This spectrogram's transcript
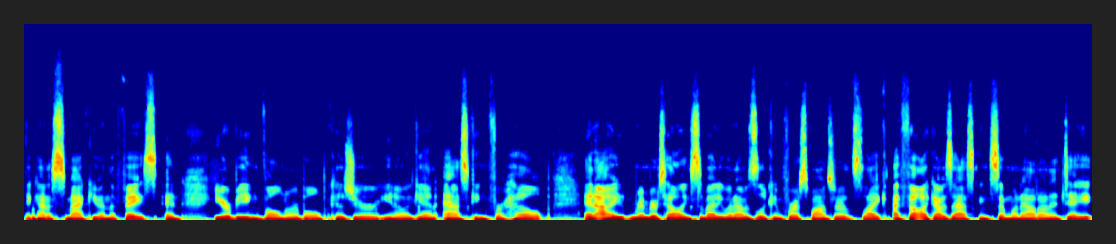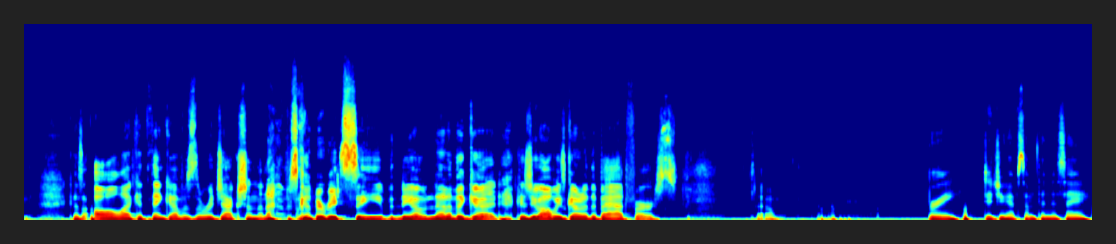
they kind of smack you in the face. And you're being vulnerable because you're, you know, again asking for help. And I remember telling somebody when I was looking for a sponsor, it's like I felt like I was asking someone out on a date because all I could think of was the rejection that I was going to receive. You know, none of the good because you always go to the bad first. So. Did you have something to say?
